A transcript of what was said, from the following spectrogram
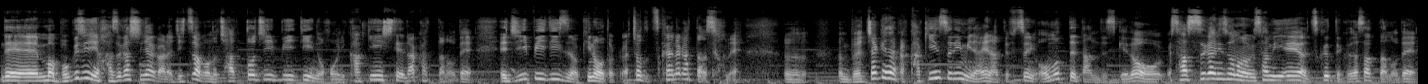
で、まあ僕自身恥ずかしながら実はこのチャット GPT の方に課金してなかったので、GPTs の機能とかがちょっと使えなかったんですよね。うん。ぶっちゃけなんか課金する意味ないなって普通に思ってたんですけど、さすがにそのうさみ AI を作ってくださったので、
